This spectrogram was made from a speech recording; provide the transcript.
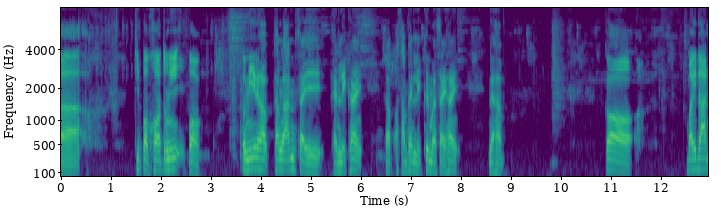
อ่าที่ปอกคอตรงนี้ปอกตรงนี้นะครับ ทางร้านใส่แผ่นเหล็กให้ครับเอาทำแผ่นเหล็กขึ้นมาใส่ให้นะครับ ก็ใบดัน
